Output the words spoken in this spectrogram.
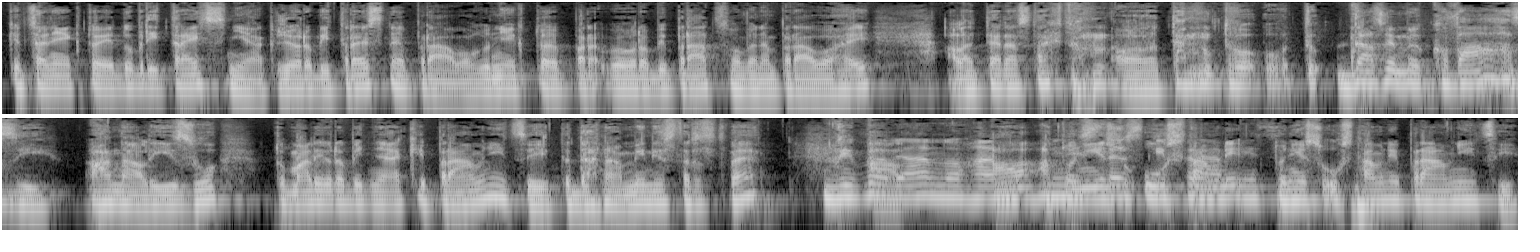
Keď sa niekto je dobrý trestniak, že robí trestné právo, niekto je pr- robí pracovné právo, hej. Ale teraz takto, tam to, to nazveme kvázi analýzu, to mali robiť nejakí právnici, teda na ministerstve. Výbor, áno, a, a to, nie sú ústavní, to nie sú ústavní právnici.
